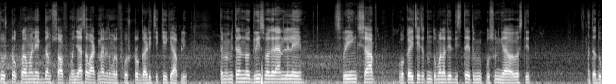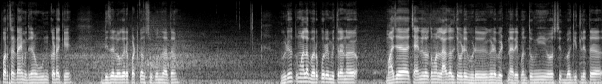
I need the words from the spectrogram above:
टू स्ट्रोकप्रमाणे एकदम सॉफ्ट म्हणजे असं वाटणार आहे तुम्हाला. फोर स्ट्रोक गाडीची किक आहे आपली. तर मग मित्रांनो ग्रीस वगैरे आणलेले आहे. स्प्रिंग शार्प व कैचे याच्यातून तुम्हाला जे दिसतं आहे तुम्ही पुसून घ्या व्यवस्थित. आता दुपारचा टाईम आहे त्याच्यामुळे ऊन कडक आहे. डिझेल वगैरे पटकन सुकून जातं. व्हिडिओ तुम्हाला भरपूर आहे मित्रांनो. माझ्या चॅनलवर तुम्हाला लागेल तेवढे व्हिडिओ वेगळे भेटणार आहे. पण तुम्ही व्यवस्थित बघितले तर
